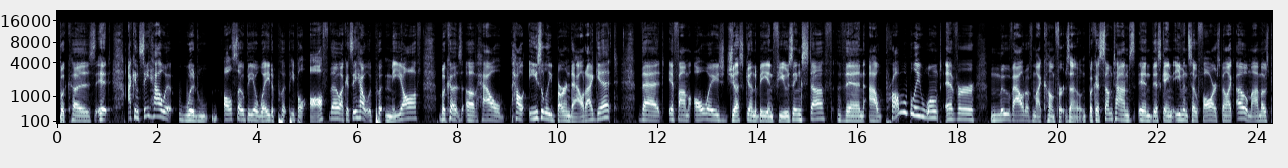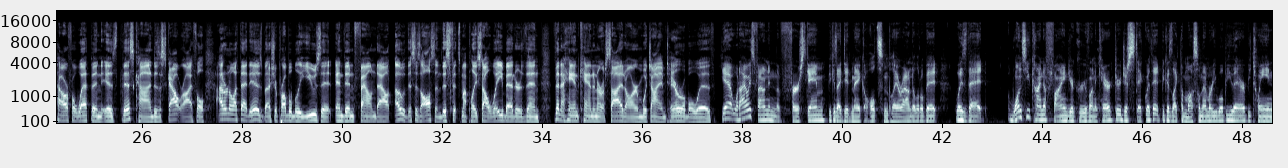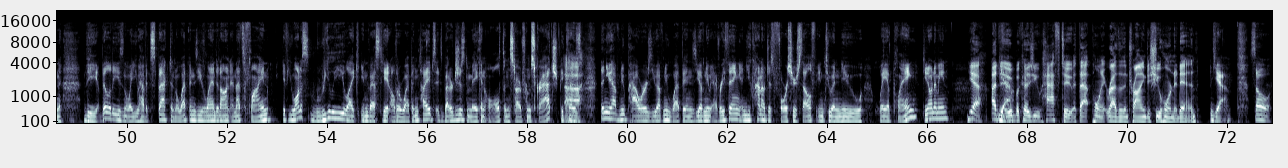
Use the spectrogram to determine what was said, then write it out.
because it I can see how it would also be a way to put people off though. I could see how it would put me off because of how how easily burned out I get that if I'm always just going to be infusing stuff, then I probably won't ever move out of my comfort zone because sometimes in this game even so far it's been like, "Oh, my most powerful weapon is this kind, is a scout rifle. I don't know what that is, but I should probably use it." And then found out, "Oh, this is awesome. This fits my playstyle way better than than a hand cannon or a sidearm, which I am terrible with." Yeah, what I always found in the first game, because I did make alts and play around a little bit, was that once you kind of find your groove on a character, just stick with it because like the muscle memory will be there between the abilities and the way you have it spec and the weapons you've landed on, and that's fine. If you want to really like investigate other weapon types, it's better to just make an alt and start from scratch because Ah. then you have new powers, you have new weapons, you have new everything, and you kind of just force yourself into a new way of playing. Do you know what I mean? Yeah, I do Yeah. because you have to at that point rather than trying to shoehorn it in. Yeah. So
